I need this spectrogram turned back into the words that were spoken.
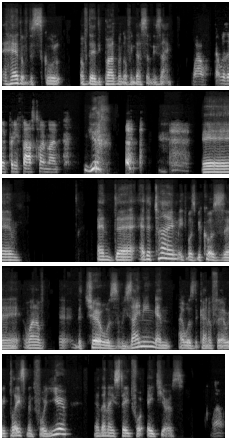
head of the school of the Department of Industrial Design. Wow, that was a pretty fast timeline. Yeah. um, and uh, at the time, it was because uh, one of uh, the chair was resigning, and I was the kind of a replacement for a year, and then I stayed for eight years. Wow.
